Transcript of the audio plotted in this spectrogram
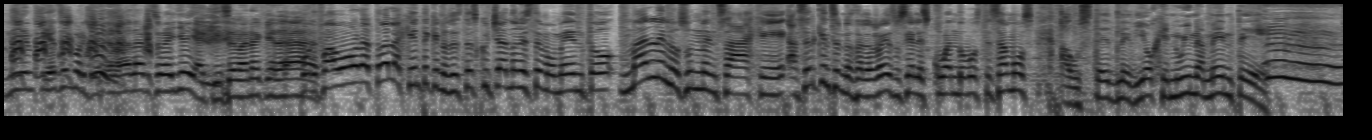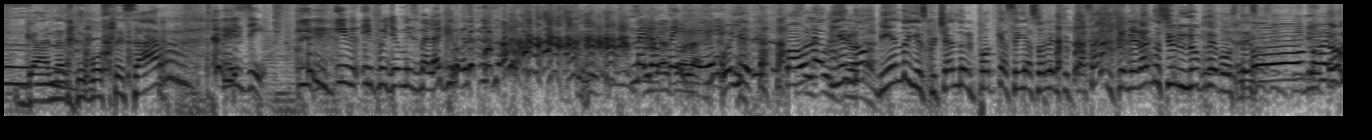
Ni empiecen porque me va a dar sueño y aquí se van a quedar. Por favor, a toda la gente que nos está escuchando en este momento, mándenos un mensaje, acérquensenos a las redes sociales cuando bostezamos. ¿A usted le dio genuinamente ganas de bostezar? Y sí, y, y- y fui yo misma la que bostezó. Me lo pegué. sola. Oye, Paola Sí viendo, viendo y escuchando el podcast ella sola en su casa y generándose un loop de bostezos Oh infinito.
